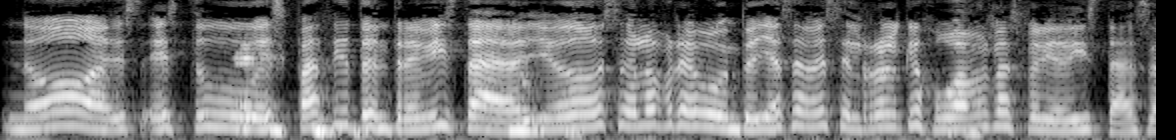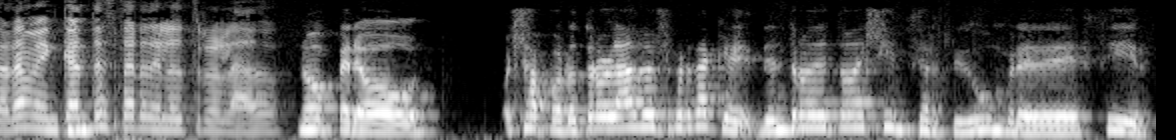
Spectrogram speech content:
No, es, tu espacio, tu entrevista. Yo solo pregunto, ya sabes el rol que jugamos las periodistas. Ahora me encanta estar del otro lado. No, pero, o sea, por otro lado, es verdad que dentro de toda esa incertidumbre de decir,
